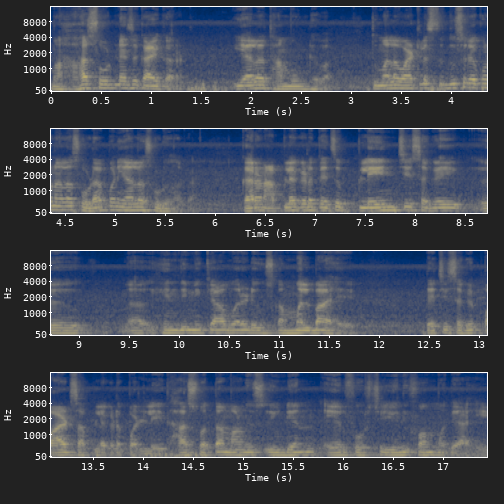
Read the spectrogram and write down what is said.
मग हा सोडण्याचं काय कारण? याला थांबवून ठेवा. तुम्हाला वाटलंच तर दुसऱ्या कोणाला सोडा पण याला सोडू नका. कारण आपल्याकडं त्याचं प्लेनचे सगळे हिंदी मी क्या वर्ड आहे उसका मलबा आहे. त्याचे सगळे पार्ट्स आपल्याकडे पडलेत. हा स्वतः माणूस इंडियन एअरफोर्सच्या युनिफॉर्ममध्ये आहे.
